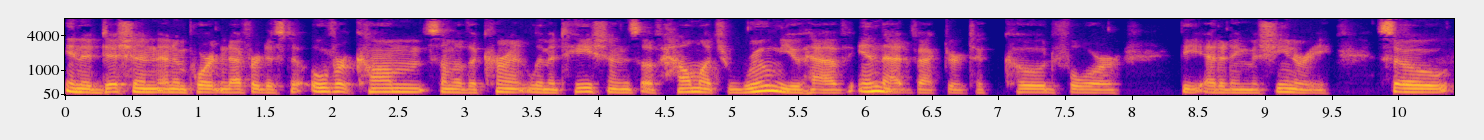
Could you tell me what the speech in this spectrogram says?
In addition, an important effort is to overcome some of the current limitations of how much room you have in that vector to code for the editing machinery. So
